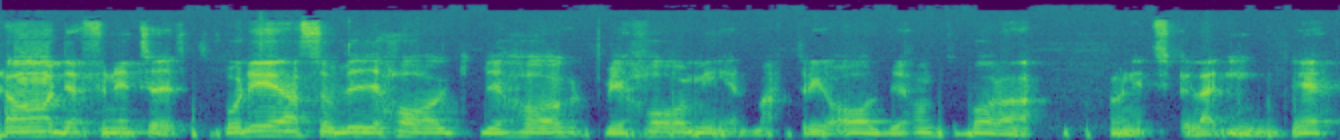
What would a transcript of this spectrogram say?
Ja, definitivt. Och det är alltså, vi har, vi, har, vi har mer material. Vi har inte bara hunnit spela in det.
